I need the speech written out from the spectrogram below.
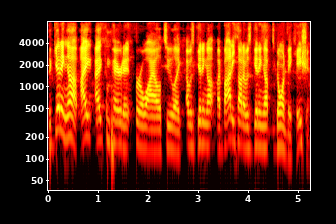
The getting up, I I compared it for a while to like I was getting up. My body thought I was getting up to go on vacation.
